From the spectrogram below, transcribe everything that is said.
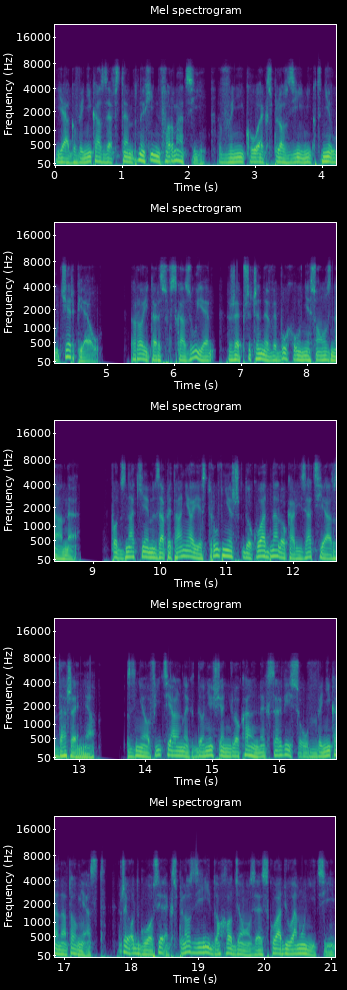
Jak wynika ze wstępnych informacji, w wyniku eksplozji nikt nie ucierpiał. Reuters wskazuje, że przyczyny wybuchu nie są znane. Pod znakiem zapytania jest również dokładna lokalizacja zdarzenia. Z nieoficjalnych doniesień lokalnych serwisów wynika natomiast, że odgłosy eksplozji dochodzą ze składu amunicji.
